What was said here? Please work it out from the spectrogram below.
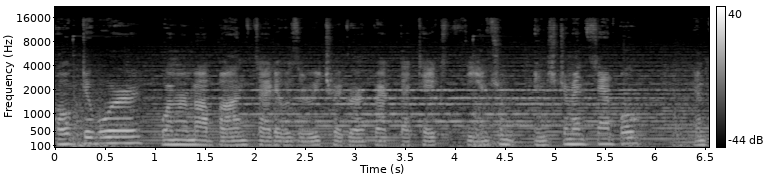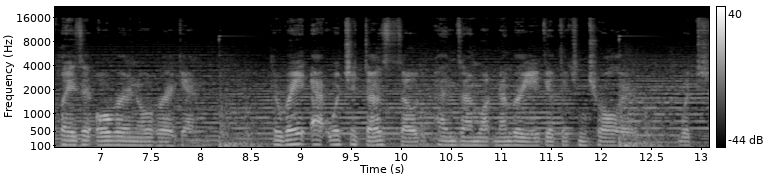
Hope de Boer, former Mob Bond said it was a retrigger effect that takes the instru instrument sample and plays it over and over again. The rate at which it does so depends on what number you give the controller, which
